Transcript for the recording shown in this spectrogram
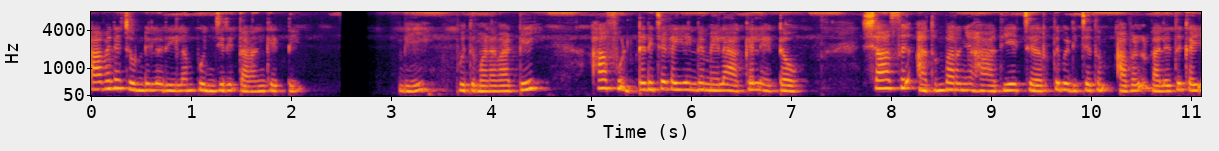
അവന്റെ ചുണ്ടിലൊരിളം പുഞ്ചിരി തളം കെട്ടി. ബി പുതുമണവാട്ടി ആ ഫുഡടിച്ച കൈ എന്റെ മേലെ ആക്കല്ലേട്ടോ ഷാസ് അതും പറഞ്ഞു ഹാദിയെ ചേർത്ത് പിടിച്ചതും അവൾ വലത് കൈ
